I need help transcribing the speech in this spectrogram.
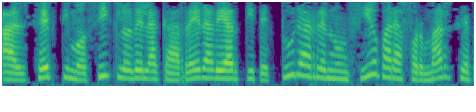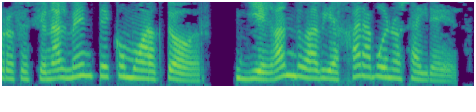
Al séptimo ciclo de la carrera de arquitectura renunció para formarse profesionalmente como actor, llegando a viajar a Buenos Aires,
